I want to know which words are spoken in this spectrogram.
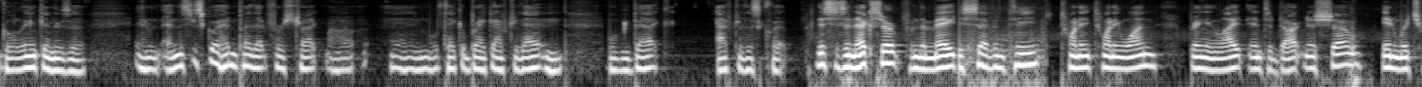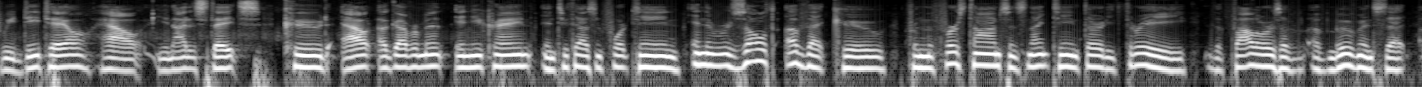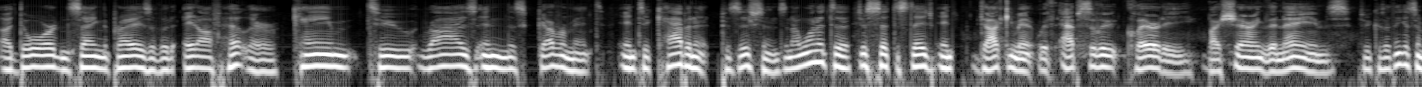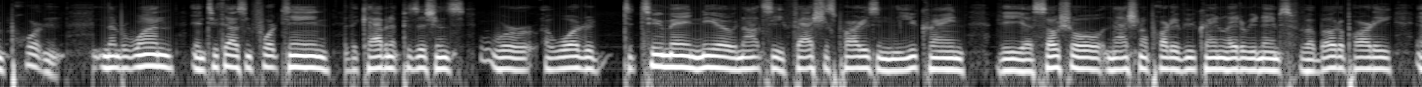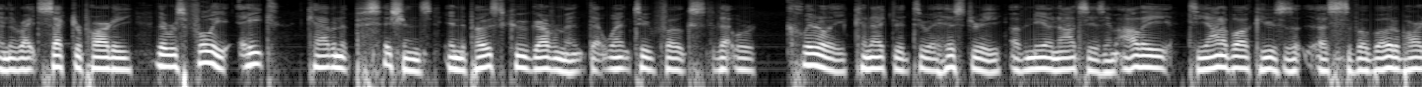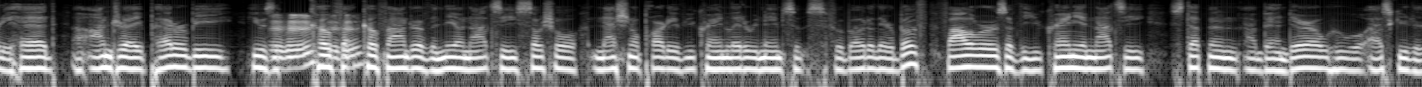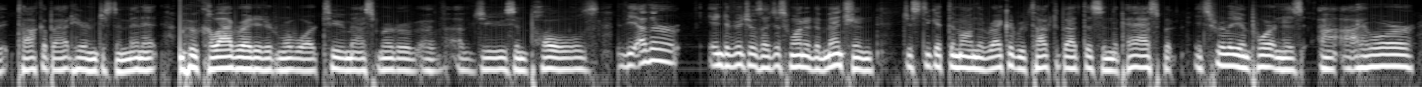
Golinkin, who's a, and, and let's just go ahead and play that first track, uh, and we'll take a break after that, and we'll be back after this clip. This is an excerpt from the May 17th, 2021 Bringing Light into Darkness show, in which we detail how United States cooed out a government in Ukraine in 2014. And the result of that coup, from the first time since 1933, the followers of, of movements that adored and sang the praise of Adolf Hitler came to rise in this government into cabinet positions. And I wanted to just set the stage and document with absolute clarity by sharing the names because I think it's important. Number one, in 2014, the cabinet positions were awarded to two main neo Nazi fascist parties in the Ukraine the uh, Social National Party of Ukraine, later renamed Svoboda Party, and the Right Sector Party. There was fully eight cabinet positions in the post-coup government that went to folks that were clearly connected to a history of neo-Nazism. Ali Tyahnybok, he was a, a Svoboda Party head. Uh, Andrei Parubiy, he was mm-hmm, a co- mm-hmm. co-founder of the neo-Nazi Social National Party of Ukraine, later renamed Svoboda. They were both followers of the Ukrainian Nazi Stepan uh, Bandera, who we'll ask you to talk about here in just a minute, who collaborated in World War II mass murder of, of Jews and Poles. The other individuals I just wanted to mention, just to get them on the record, we've talked about this in the past, but it's really important, is uh, Ihor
